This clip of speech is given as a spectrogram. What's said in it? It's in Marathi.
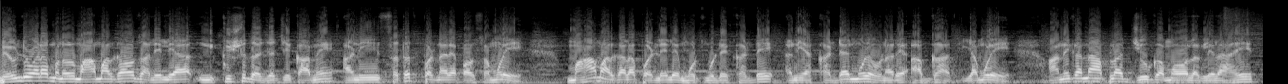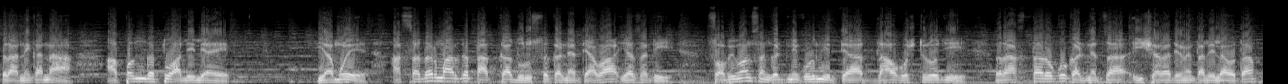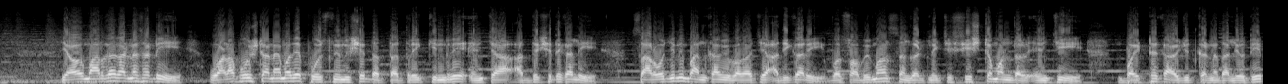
भिवंडीवाडा मनोर महामार्गावर झालेल्या निकृष्ट दर्जाची कामे आणि सतत पडणाऱ्या पावसामुळे महामार्गाला पडलेले मोठमोठे खड्डे आणि या खड्ड्यांमुळे होणारे अपघात यामुळे अनेकांना आपला जीव गमवावा लागलेला आहे तर अनेकांना अपंगत्व आलेले आहे. यामुळे हा सदर मार्ग तात्काळ दुरुस्त करण्यात यावा यासाठी स्वाभिमान संघटनेकडून येत्या दहा ऑगस्ट रोजी रास्ता रोको काढण्याचा इशारा देण्यात आलेला होता. यावर मार्ग काढण्यासाठी वाडा पोलीस ठाण्यामध्ये पोलीस निरीक्षक दत्तात्रय किंद्रे यांच्या अध्यक्षतेखाली सार्वजनिक बांधकाम विभागाचे अधिकारी व स्वाभिमान संघटनेचे शिष्टमंडळ यांची बैठक आयोजित करण्यात आली होती.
